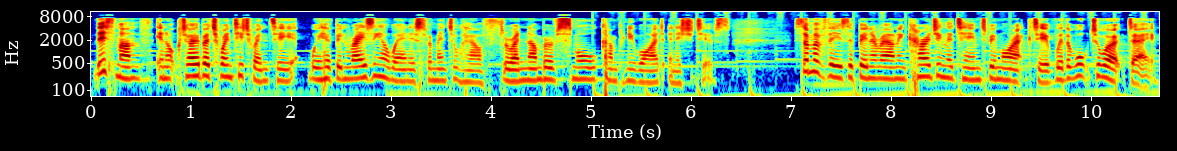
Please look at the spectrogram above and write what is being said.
This month, in October 2020, we have been raising awareness for mental health through a number of small company wide initiatives. Some of these have been around encouraging the team to be more active with a walk to work day.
